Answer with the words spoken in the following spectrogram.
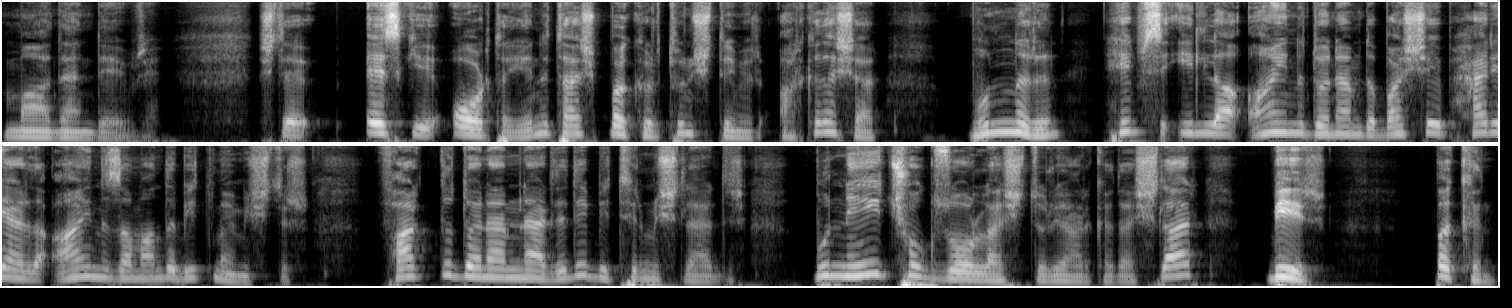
maden devri. İşte eski, orta, yeni taş, bakır, tunç, demir. Arkadaşlar bunların hepsi illa aynı dönemde başlayıp her yerde aynı zamanda bitmemiştir. Farklı dönemlerde de bitirmişlerdir. Bu neyi çok zorlaştırıyor arkadaşlar? Bir, bakın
